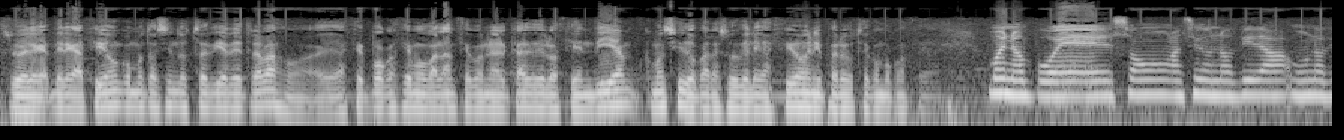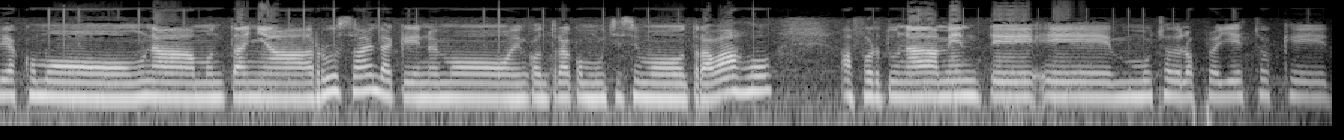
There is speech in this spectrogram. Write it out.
Su delega- delegación, ¿cómo está haciendo estos días de trabajo? Eh, hace poco hacíamos balance con el alcalde de los 100 días. ¿Cómo ha sido para su delegación y para usted como concejal? Bueno, pues son han sido unos días unos días como una montaña rusa en la que nos hemos encontrado con muchísimo trabajo. Afortunadamente, eh, muchos de los proyectos que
